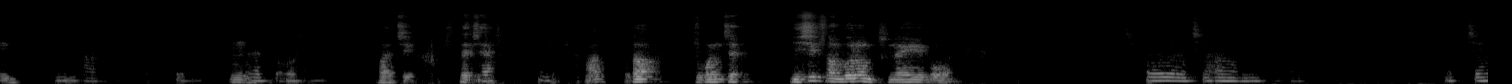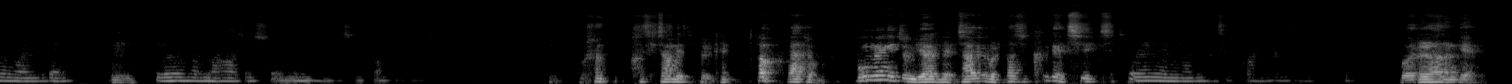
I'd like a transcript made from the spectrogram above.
음. 성장 음, 아래쪽으로 성장 맞지? 됐지? 음. 아, 그다음 두 번째 23번은 무슨 애이고? 자유를 제한하는 음, 이런 건 나가서 수 있는 증권 아직 잠이 들게. 야, 좀 분명히 좀 이야기해. 자유를 다시 크게 치. 뭐를 하는 게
